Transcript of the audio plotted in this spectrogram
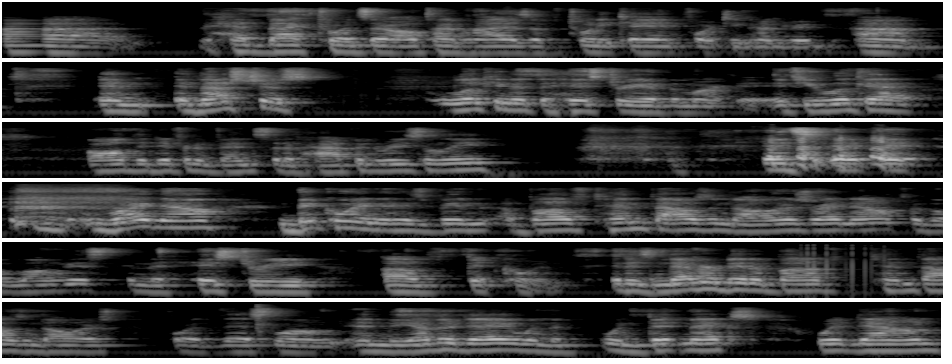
uh, head back towards their all time highs of 20k and 1400. Um, and and that's just looking at the history of the market. If you look at all the different events that have happened recently, it's it, it, right now Bitcoin has been above ten thousand dollars right now for the longest in the history of Bitcoin. It has never been above ten thousand dollars for this long. And the other day, when the when BitMEX went down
